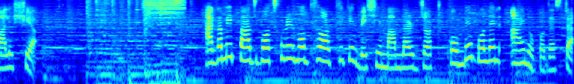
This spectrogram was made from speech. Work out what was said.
মালয়েশিয়া। আগামী পাঁচ বছরের মধ্যে অর্ধেকের বেশি মামলার জট কমবে বললেন আইন উপদেষ্টা।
